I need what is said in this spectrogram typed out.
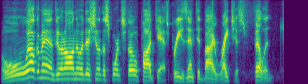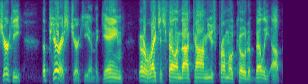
Welcome in to an all new edition of the Sports Stove podcast presented by Righteous Felon Jerky, the purest jerky in the game. Go to righteousfelon.com, use promo code belly up.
